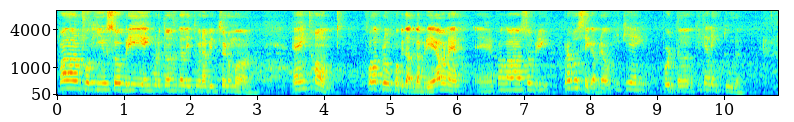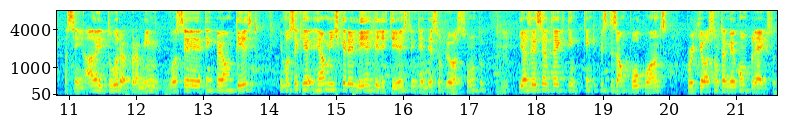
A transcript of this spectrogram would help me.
falar um pouquinho sobre a importância da leitura na vida do ser humano. É, então, vou falar para o convidado Gabriel, né? É, falar sobre, para você, Gabriel, o que, que é importante, o que, que é leitura? Assim, a leitura, para mim, você tem que pegar um texto e você quer, realmente querer ler aquele texto, entender sobre o assunto. Uhum. E às vezes você até tem, tem que pesquisar um pouco antes, porque o assunto é meio complexo.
